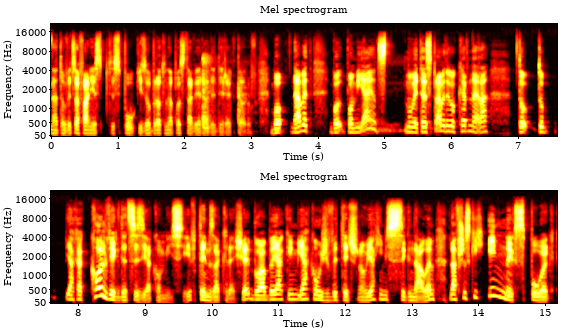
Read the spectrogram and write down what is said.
na to wycofanie spółki z obrotu na podstawie Rady Dyrektorów. Bo nawet, bo pomijając, mówię, te sprawy tego kernela, to, to jakakolwiek decyzja komisji w tym zakresie byłaby jakim, jakąś wytyczną, jakimś sygnałem dla wszystkich innych spółek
